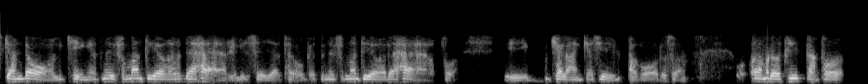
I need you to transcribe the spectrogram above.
skandal kring att nu får man inte göra det här i Lucia-tåget och nu får man inte göra det här på, i Kalle Ankas julparad och så. Och när man då tittar på,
